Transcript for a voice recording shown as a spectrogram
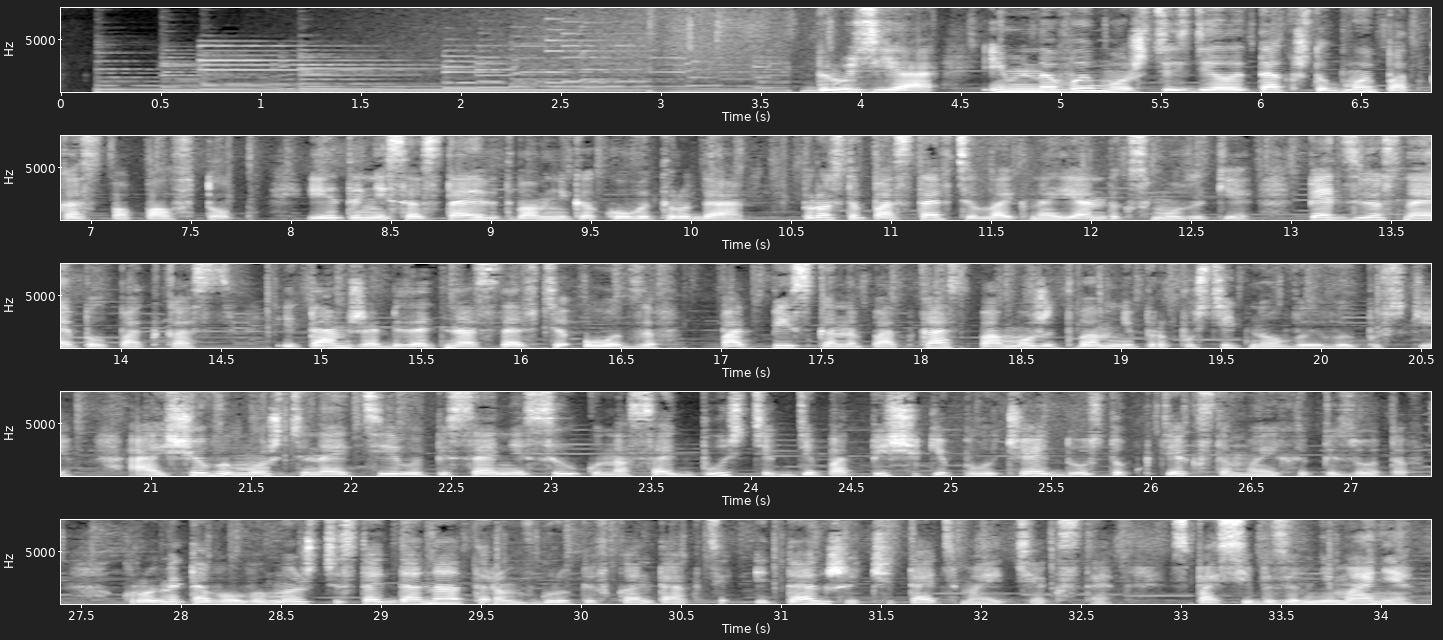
Друзья, именно вы можете сделать так, чтобы мой подкаст попал в топ. И это не составит вам никакого труда. Просто поставьте лайк на Яндекс Музыке, 5 звезд на Apple Podcasts. И там же обязательно оставьте отзыв. Подписка на подкаст поможет вам не пропустить новые выпуски. А еще вы можете найти в описании ссылку на сайт Boosty, где подписчики получают доступ к текстам моих эпизодов. Кроме того, вы можете стать донатором в группе ВКонтакте и также читать мои тексты. Спасибо за внимание.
